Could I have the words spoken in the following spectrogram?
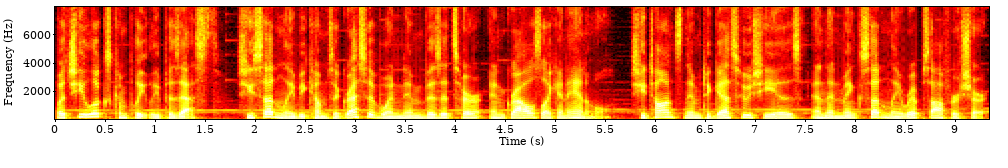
but she looks completely possessed. She suddenly becomes aggressive when Nim visits her and growls like an animal. She taunts Nim to guess who she is, and then Mink suddenly rips off her shirt.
